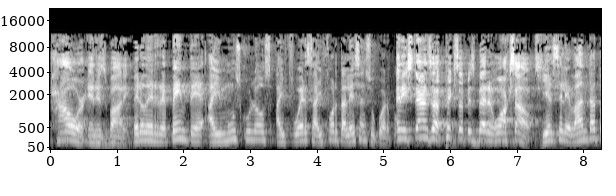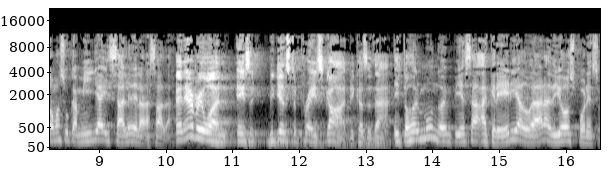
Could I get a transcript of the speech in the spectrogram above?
power in his body. Pero de repente hay músculos, hay fuerza, hay fortaleza en su cuerpo. And he stands up, picks up his bed and walks out. Y él se levanta, toma su camilla y sale de la sala. And everyone is, begins to praise God because of that. Y todo el mundo empieza a creer y adorar a Dios por eso.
